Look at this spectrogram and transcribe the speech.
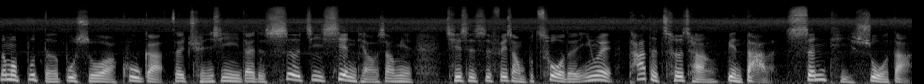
那么不得不说啊，酷咖在全新一代的设计线条上面，其实是非常不错的，因为它的车长变大了，身体硕大。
